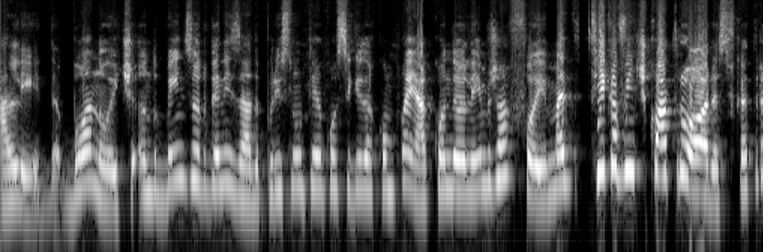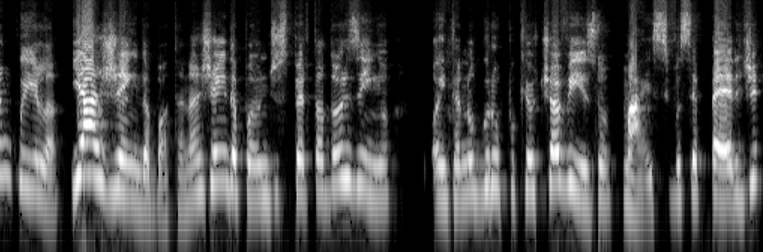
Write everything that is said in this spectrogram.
A Leda, boa noite. Ando bem desorganizada, por isso não tenho conseguido acompanhar. Quando eu lembro, já foi. Mas fica 24 horas, fica tranquila. E a agenda? Bota na agenda, põe um despertadorzinho. Ou entra no grupo que eu te aviso. Mas se você perde,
